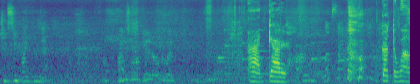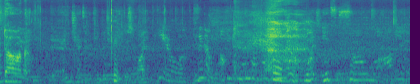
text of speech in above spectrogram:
She'd see right through that. Might as well get it over with. I got her. got the wild dog. Any chance I can convince you to keep this quiet? Ew. You think I want people to know you have that? What? It's so obvious.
